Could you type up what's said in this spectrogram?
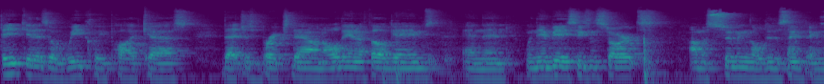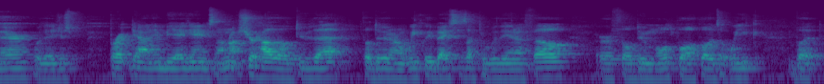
think it is a weekly podcast that just breaks down all the NFL games, and then when the NBA season starts, I'm assuming they'll do the same thing there, where they just break down NBA games. And I'm not sure how they'll do that. If they'll do it on a weekly basis like they would the NFL, or if they'll do multiple uploads a week. But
